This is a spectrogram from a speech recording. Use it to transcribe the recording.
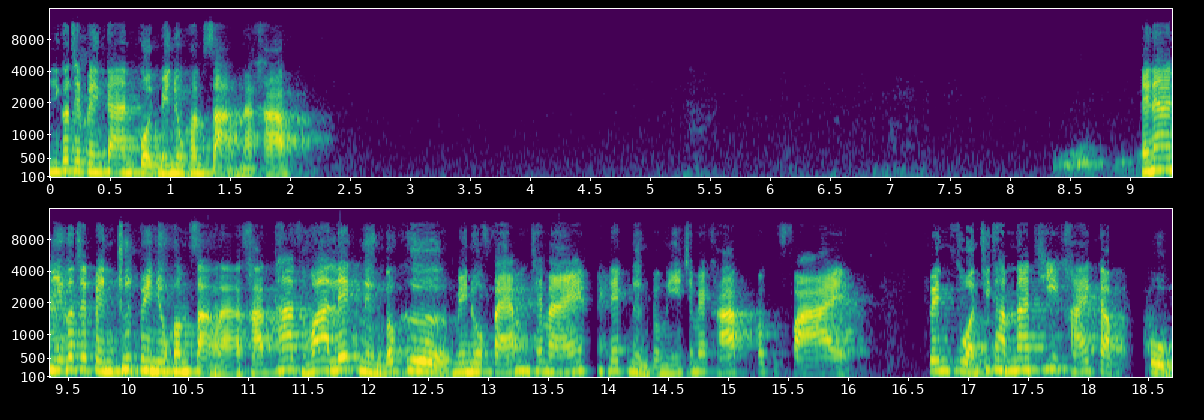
นี่ก็จะเป็นการกดเมนูคำสั่งนะครับ ในหน้านี้ก็จะเป็นชุดเมนูคำสั่งแล้วครับ ถ้าถือว่าเลขหนึ่งก็คือเมนูแฟ้มใช่ไหมเลขหนึ่งตรงนี้ใช่ไหมครับ ก็คือไฟล์ เป็นส่วนที่ทำหน้าที่คล้ายกับปุ่ม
